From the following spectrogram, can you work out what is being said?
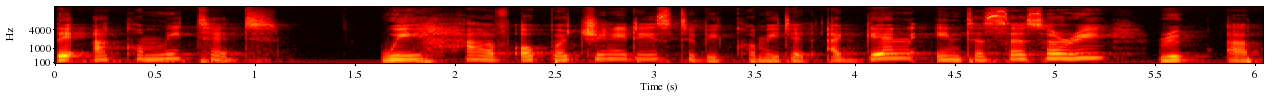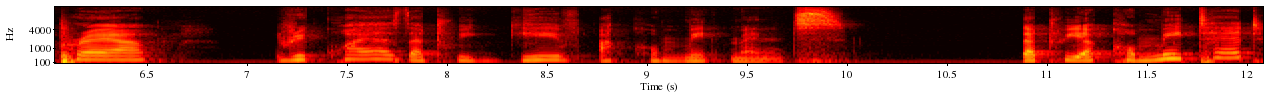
They are committed we have opportunities to be committed. Again, intercessory uh, prayer requires that we give a commitment, that we are committed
